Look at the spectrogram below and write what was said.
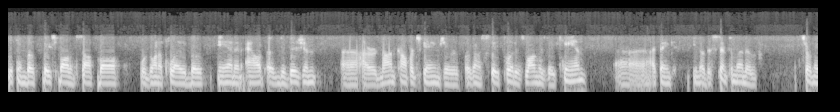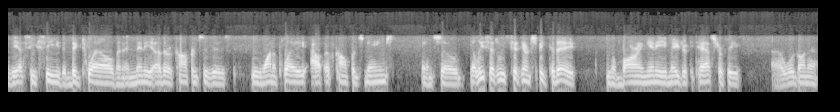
within both baseball and softball. We're going to play both in and out of division. Uh, our non-conference games are, are going to stay put as long as they can. Uh, I think you know the sentiment of certainly the SEC, the Big 12, and, and many other conferences is we want to play out of conference games. And so, at least as we sit here and speak today, you know, barring any major catastrophe, uh, we're going to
